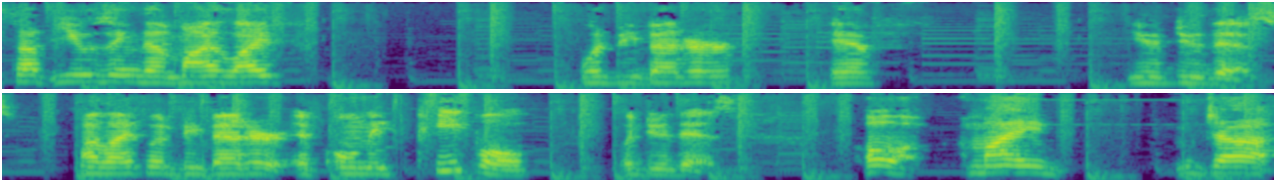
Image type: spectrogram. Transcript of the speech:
Stop using the my life would be better if you do this. My life would be better if only people would do this. Oh, my job,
